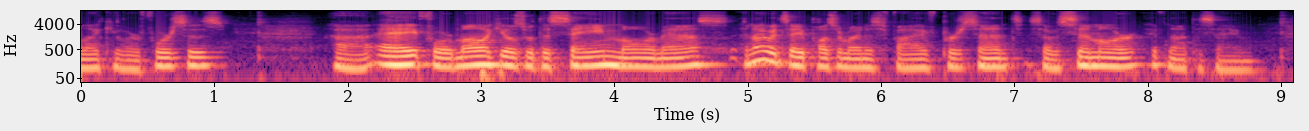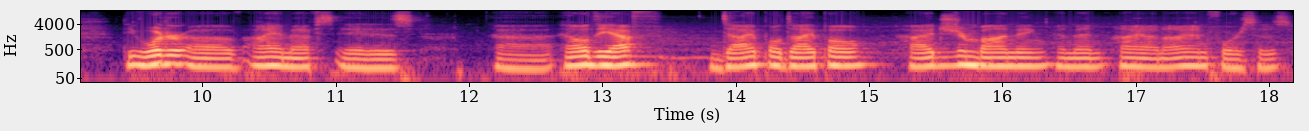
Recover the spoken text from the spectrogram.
intermolecular forces. Uh, A, for molecules with the same molar mass, and I would say plus or minus 5%, so similar, if not the same. The order of IMFs is uh, LDF, dipole-dipole, hydrogen bonding, and then ion-ion forces.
